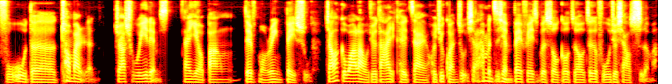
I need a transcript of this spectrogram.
服务的创办人 Josh Williams，那也有帮 Dave Morin 背书。讲到 Goala，我觉得大家也可以再回去关注一下。他们之前被 Facebook 收购之后，这个服务就消失了嘛。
